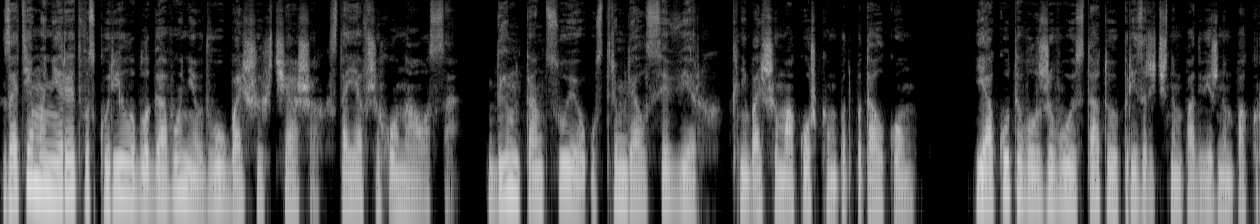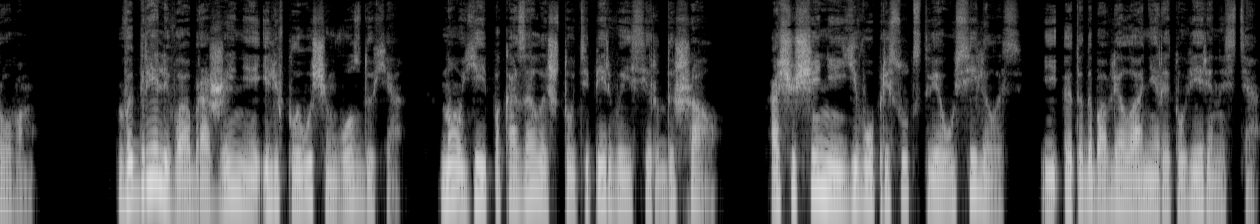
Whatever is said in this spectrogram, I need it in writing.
Затем Анирет воскурила благовоние в двух больших чашах, стоявших у Наоса. Дым, танцуя, устремлялся вверх, к небольшим окошкам под потолком, и окутывал живую статую призрачным подвижным покровом. В игре ли воображение или в плывущем воздухе, но ей показалось, что теперь Ваесир дышал. Ощущение его присутствия усилилось, и это добавляло Анерет уверенности.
